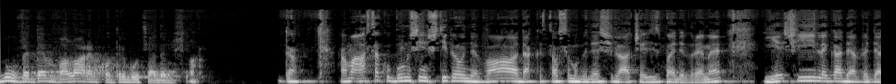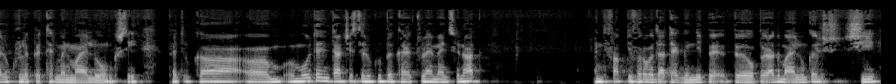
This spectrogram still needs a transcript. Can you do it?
nu vedem valoare în contribuția dânșilor. Da. Am asta cu bunul simț, știi pe undeva, dacă stau să mă gândesc și la ce ai zis mai devreme, e și legat de a vedea lucrurile pe termen mai lung, știi? Pentru că uh, multe dintre aceste lucruri pe care tu le-ai menționat de fapt, e vorba de a te gândi pe, pe o perioadă mai lungă și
